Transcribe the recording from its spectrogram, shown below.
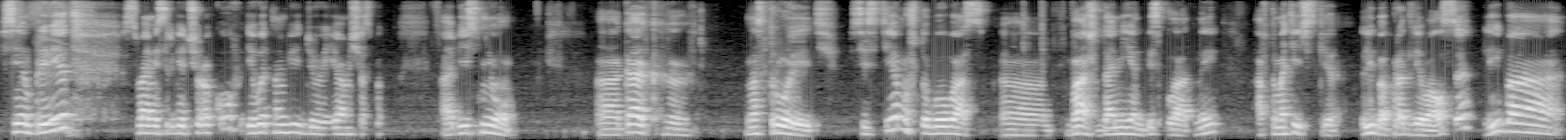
Всем привет! С вами Сергей Чураков и в этом видео я вам сейчас объясню, а, как э, настроить систему, чтобы у вас а, ваш домен бесплатный автоматически либо продлевался, либо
